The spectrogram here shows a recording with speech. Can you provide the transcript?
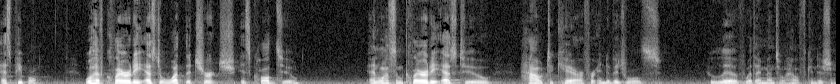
as people. We'll have clarity as to what the church is called to, and we'll have some clarity as to how to care for individuals who live with a mental health condition.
